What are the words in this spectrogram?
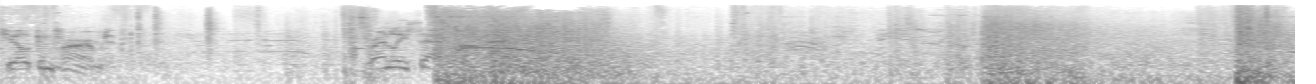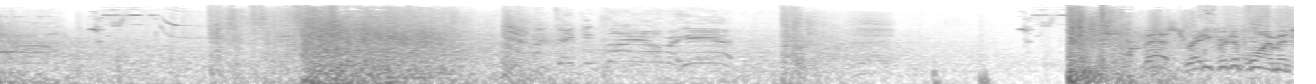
Kill confirmed. Friendly SATCOM ready for deployment.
